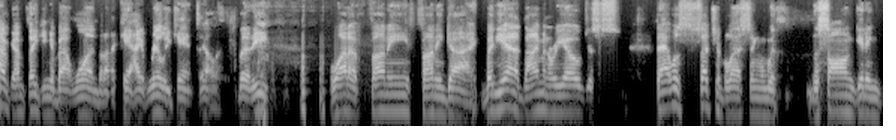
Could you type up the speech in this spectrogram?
I'm, I'm thinking about one, but I can't. I really can't tell it. But he, what a funny, funny guy. But yeah, Diamond Rio just that was such a blessing with the song getting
